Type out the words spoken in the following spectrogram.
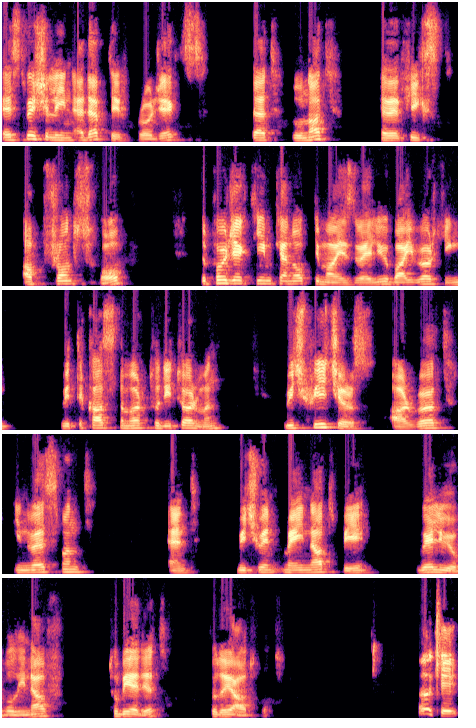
especially in adaptive projects that do not have a fixed upfront scope, the project team can optimize value by working with the customer to determine which features are worth investment and which may not be valuable enough to be added to the output. Okay,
